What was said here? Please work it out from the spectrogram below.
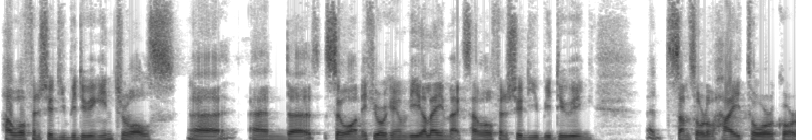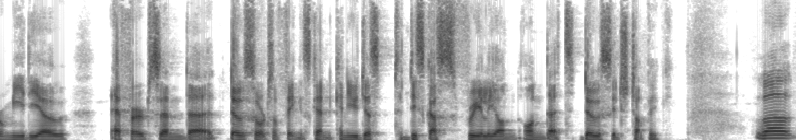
how often should you be doing intervals uh, and uh, so on? If you're working on VLA max, how often should you be doing uh, some sort of high torque or medio efforts and those sorts of things? Can can you just discuss freely on on that dosage topic? Well,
